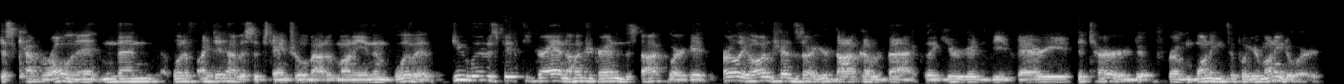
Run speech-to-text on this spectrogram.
just kept rolling it. And then what if I did have a substantial amount of money and then blew it? If you lose 50 grand, 100 grand in the stock market, early on, chances are you're not coming back. Like you're going to be very deterred from wanting to put your money to work.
